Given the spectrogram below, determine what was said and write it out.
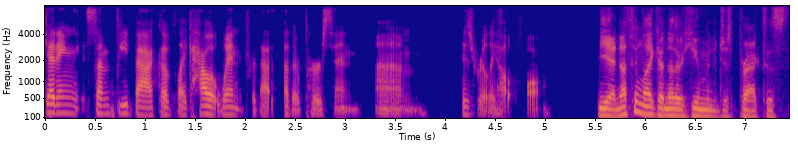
getting some feedback of like how it went for that other person um, is really helpful yeah nothing like another human to just practice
